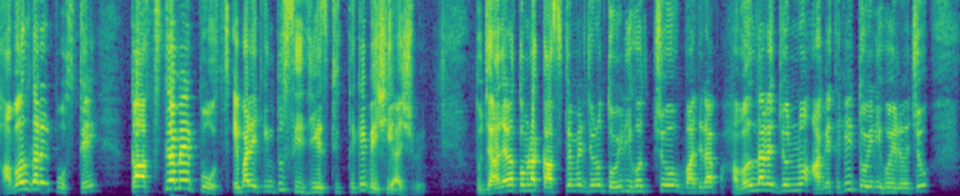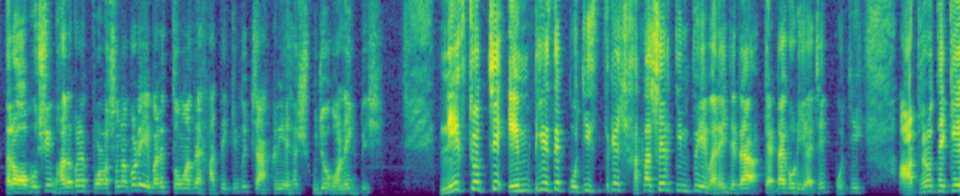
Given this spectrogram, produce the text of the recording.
হাওয়ালদারের পোস্টে কাস্টমের পোস্ট এবারে কিন্তু সিজিএসটি থেকে বেশি আসবে। তো যারা যারা তোমরা কাস্টমের জন্য তৈরি হচ্ছ বা যারা হাওয়ালদারের জন্য আগে থেকেই তৈরি হয়ে রয়েছে, তারা অবশ্যই ভালো করে পড়াশোনা করে, এবারে তোমাদের হাতে কিন্তু চাকরি আসার সুযোগ অনেক বেশি। নেক্সট হচ্ছে এমটিএস এ পঁচিশ থেকে সাতাশের কিন্তু এবারে যেটা ক্যাটাগরি আছে, পঁচিশ, আঠেরো থেকে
